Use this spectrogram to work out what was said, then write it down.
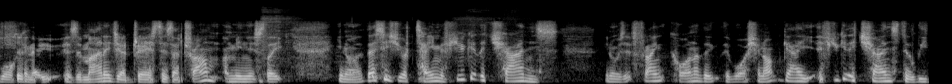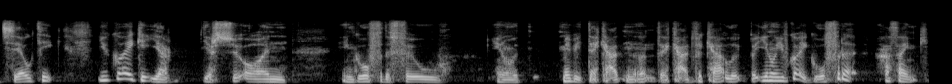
walking out as a manager dressed as a tramp. I mean, it's like, you know, this is your time. If you get the chance, you know, is it Frank Connor, the, the washing up guy? If you get the chance to lead Celtic, you've got to get your your suit on and go for the full, you know, maybe Dick, Ad, not Dick Advocaat look, but you know, you've got to go for it. I think.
